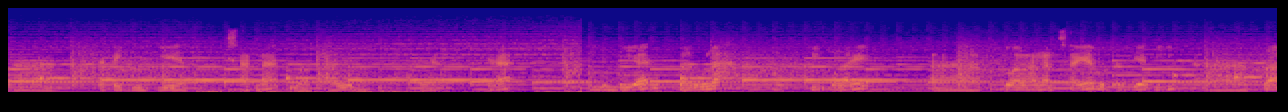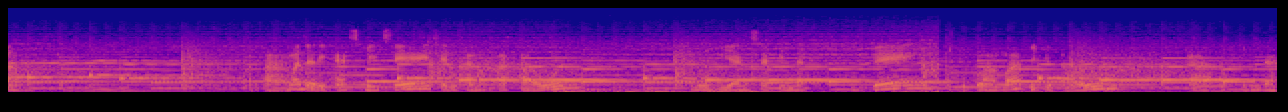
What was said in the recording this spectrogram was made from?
uh, PT Gugir di sana dua tahun ya, ya kemudian barulah dimulai uh, petualangan saya bekerja di uh, bank. Pertama dari HSBC saya di sana 4 tahun. Kemudian saya pindah ke bank cukup lama 7 tahun. Uh, pindah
